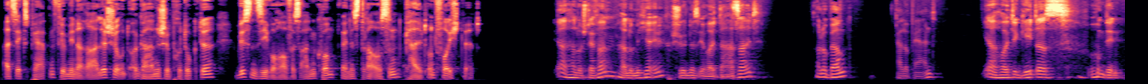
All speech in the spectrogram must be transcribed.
Als Experten für mineralische und organische Produkte wissen sie, worauf es ankommt, wenn es draußen kalt und feucht wird. Ja, hallo Stefan, hallo Michael, schön, dass ihr heute da seid. Hallo Bernd. Hallo Bernd. Ja, heute geht es um den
